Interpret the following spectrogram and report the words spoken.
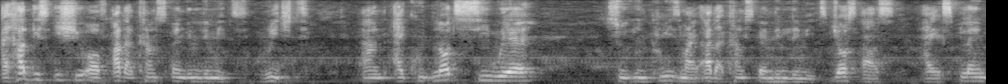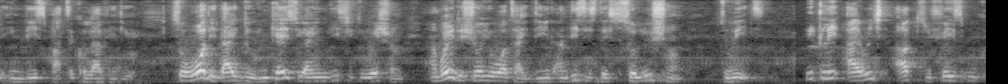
I had this issue of ad account spending limit reached and I could not see where to increase my ad account spending limit just as I explained in this particular video. So what did I do? In case you are in this situation, I'm going to show you what I did and this is the solution to it. Quickly, I reached out to Facebook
